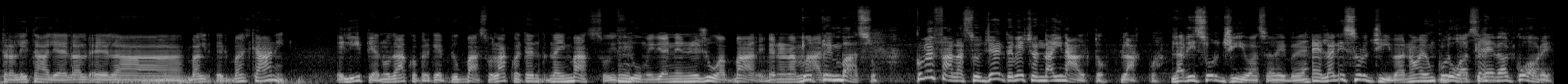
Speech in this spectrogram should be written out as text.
tra l'Italia e, la, e, la e i Balcani. E lì piano d'acqua perché è più basso, l'acqua tende in basso, i fiumi vengono giù a Bari, vengono a Mm. Tutto mare. in basso. Come fa la sorgente invece ad andare in alto l'acqua? La risorgiva sarebbe, eh? La risorgiva, no? È un Dove controsenso. creve al cuore.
